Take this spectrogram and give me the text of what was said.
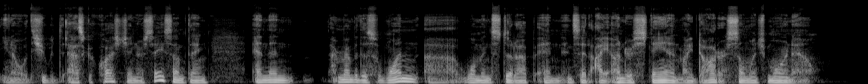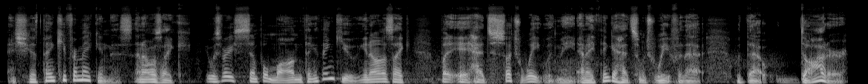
you know, she would ask a question or say something, and then. I remember this one uh, woman stood up and, and said, I understand my daughter so much more now. And she said, Thank you for making this. And I was like, It was very simple mom thing. Thank you. You know, I was like, but it had such weight with me. And I think it had so much weight for that with that daughter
